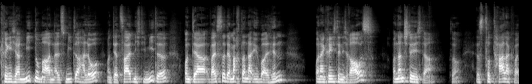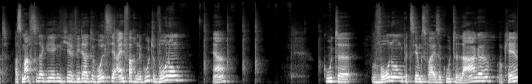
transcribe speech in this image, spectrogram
kriege ich ja einen Mietnomaden als Mieter, hallo, und der zahlt nicht die Miete und der, weißt du, der macht dann da überall hin und dann kriege ich den nicht raus und dann stehe ich da. So. Das ist totaler Quatsch. Was machst du dagegen? Hier wieder, du holst dir einfach eine gute Wohnung, ja, gute Wohnung beziehungsweise gute Lage, okay,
